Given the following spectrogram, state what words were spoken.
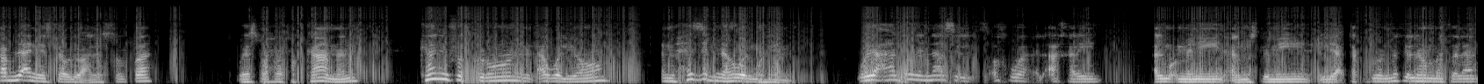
قبل أن يستولوا على السلطة ويصبحوا حكاما كانوا يفكرون من أول يوم أن حزبنا هو المهم ويعادون الناس الأخوة الآخرين المؤمنين المسلمين اللي يعتقدون مثلهم مثلا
